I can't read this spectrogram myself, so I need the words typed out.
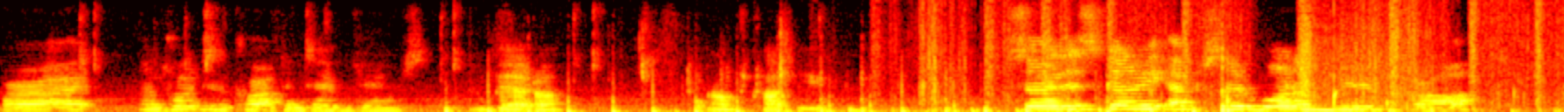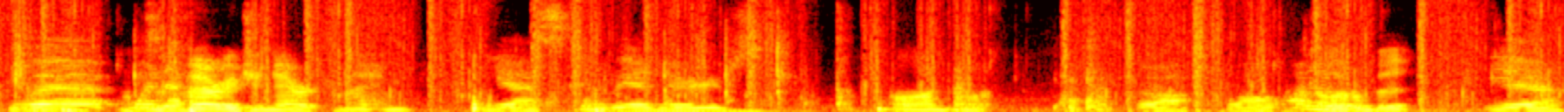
Alright, I'm going to the crafting table, James. Better. I'll cut you. So this is gonna be episode one of Noobcraft, where It's a whenever very generic name. yes, can gonna be a noobs. Well, I'm not. Oh, well, I'm A not. little bit. Yeah,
